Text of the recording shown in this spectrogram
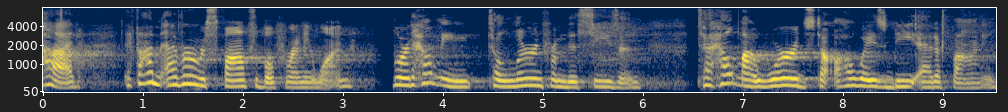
God, if I'm ever responsible for anyone, Lord, help me to learn from this season, to help my words to always be edifying,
